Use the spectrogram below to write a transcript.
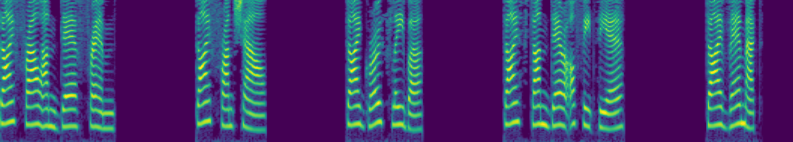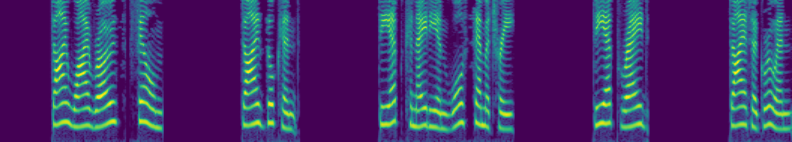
Die Frau und der Fremd. Die Frontschau. Die Grossliebe Die Stunde der Offizier Die Wehrmacht. Die Y Rose film. Die Zukunft Dieppe Canadian War Cemetery. Dieppe Raid. Dieter Gruen.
